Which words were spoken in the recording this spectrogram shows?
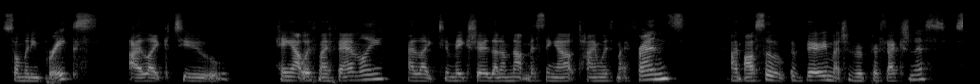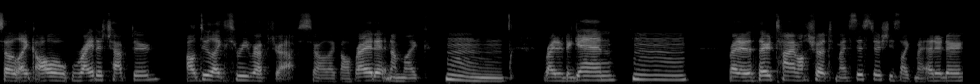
so many breaks, I like to hang out with my family. I like to make sure that I'm not missing out time with my friends. I'm also very much of a perfectionist. So like I'll write a chapter, I'll do like three rough drafts. So like I'll write it and I'm like, hmm, write it again, hmm, write it a third time. I'll show it to my sister. She's like my editor.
